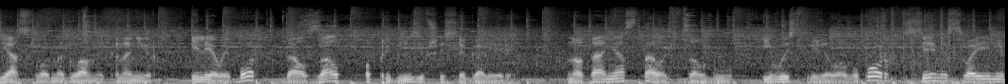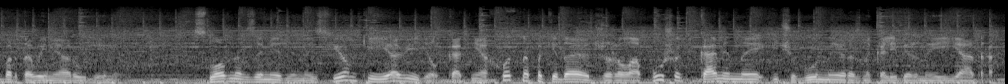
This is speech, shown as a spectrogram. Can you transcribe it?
я, словно главный канонир, и левый борт дал залп по приблизившейся галере. Но та не осталась в долгу и выстрелила в упор всеми своими бортовыми орудиями. Словно в замедленной съемке я видел, как неохотно покидают жерла пушек каменные и чугунные разнокалиберные ядра —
